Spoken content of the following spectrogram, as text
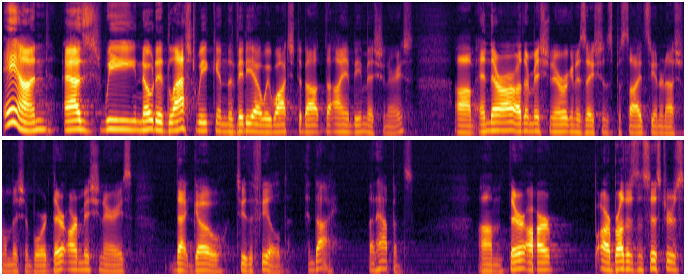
And as we noted last week in the video we watched about the IMB missionaries, um, and there are other missionary organizations besides the International Mission Board, there are missionaries that go to the field and die. That happens. Um, there are our brothers and sisters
